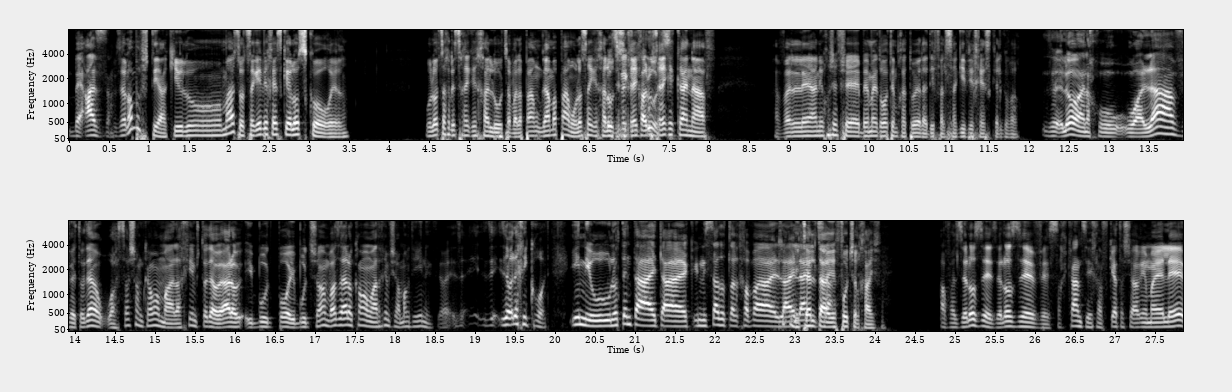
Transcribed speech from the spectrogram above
בעזה. זה לא מפתיע, כאילו, מה לעשות, שגיב יחזקאל לא סקורר. הוא לא צריך לשחק כחלוץ, אבל הפעם, גם הפעם הוא לא שחק כחלוץ, הוא. שיחק ככנף. אבל אה, אני חושב שבאמת רותם חתואל עדיף על שגיב יחזקאל כבר. זה לא, אנחנו, הוא עלה, ואתה יודע, הוא עשה שם כמה מהלכים, שאתה יודע, הוא היה לו עיבוד פה, עיבוד שם, ואז היה לו כמה מהלכים שאמרתי, הנה, זה, זה, זה, זה הולך לקרות. הנה, הוא נותן את הכניסה הזאת לרחבה, ל- ניצל את. העייפות של חיפה. אבל זה לא זה, זה לא זה, ושחקן צריך להבקיע את השערים האלה.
